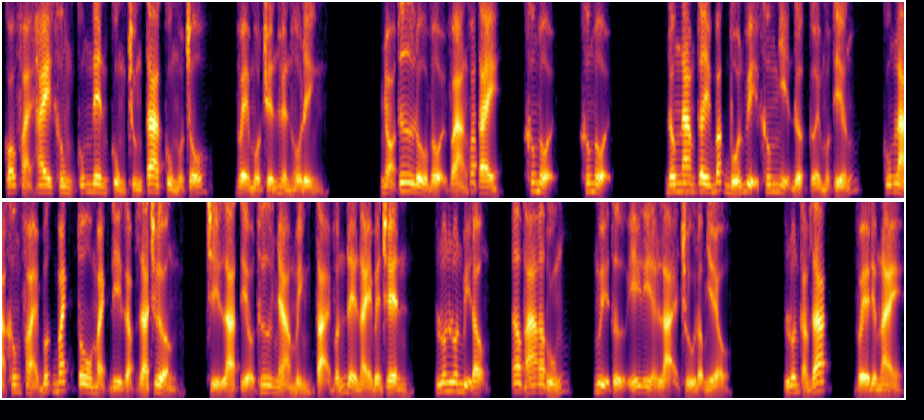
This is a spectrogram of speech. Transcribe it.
có phải hay không cũng nên cùng chúng ta cùng một chỗ, về một chuyến huyền hồ đình nhỏ tư đổ vội vàng khoát tay, không nội không nội đông nam tây bắc bốn vị không nhịn được cười một tiếng, cũng là không phải bức bách tô mạch đi gặp gia trưởng, chỉ là tiểu thư nhà mình tại vấn đề này bên trên, luôn luôn bị động, ấp á ấp úng, ngụy tử y lại chủ động nhiều. Luôn cảm giác, về điểm này,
